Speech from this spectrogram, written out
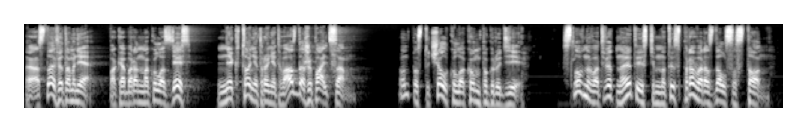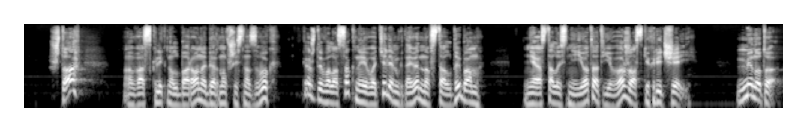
«Оставь это мне! Пока барон Макула здесь, никто не тронет вас даже пальцем!» Он постучал кулаком по груди. Словно в ответ на это из темноты справа раздался стон. «Что?» – воскликнул барон, обернувшись на звук. Каждый волосок на его теле мгновенно встал дыбом. Не осталось ни йота от его жестких речей. «Минуту!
